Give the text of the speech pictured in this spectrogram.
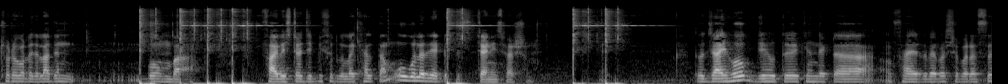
ছোটোবেলায় লাদেন বোম বা ফাইভ স্টার যে পিসুলগুলো খেলতাম ওগুলোর একটা চাইনিজ ভার্সন তো যাই হোক, যেহেতু এখানে একটা ফায়ারের ব্যাপার স্যাপার আছে,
